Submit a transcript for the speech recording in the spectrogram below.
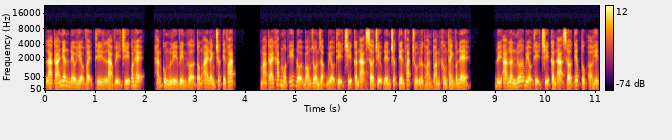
là cá nhân đều hiểu vậy thì là vị trí quan hệ hắn cùng lì vỉn gờ tổng ai đánh trước tiên phát mà cái khác một ít đội bóng dồn dập biểu thị chỉ cần ạ sở chịu đến trước tiên phát chủ lực hoàn toàn không thành vấn đề Duy án lần nữa biểu thị chỉ cần ạ sở tiếp tục ở hit,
